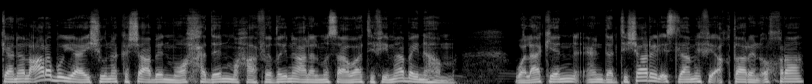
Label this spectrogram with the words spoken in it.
كان العرب يعيشون كشعب موحد محافظين على المساواة فيما بينهم ولكن عند انتشار الإسلام في أقطار أخرى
